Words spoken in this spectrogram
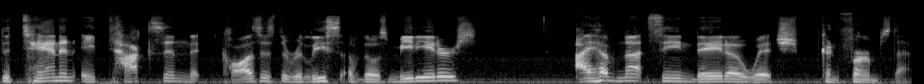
the tannin a toxin that causes the release of those mediators? I have not seen data which confirms that.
